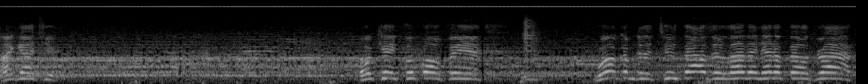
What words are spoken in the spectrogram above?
I got you. Okay, football fans, welcome to the 2011 NFL Draft.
